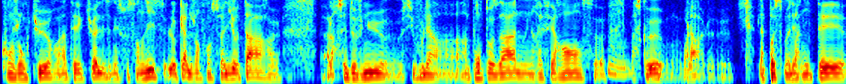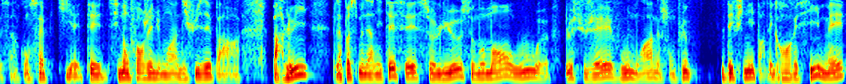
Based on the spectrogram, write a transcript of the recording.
conjoncture intellectuelle des années 70. Le cas de Jean-François Lyotard, euh, alors c'est devenu, euh, si vous voulez, un, pont aux ânes ou une référence, mm. parce que voilà, la postmodernité, c'est un concept qui a été, sinon forgé, du moins diffusé par, par lui. La postmodernité, c'est ce lieu, ce moment où le sujet, vous, moi, ne sont plus définis par des grands récits, mais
